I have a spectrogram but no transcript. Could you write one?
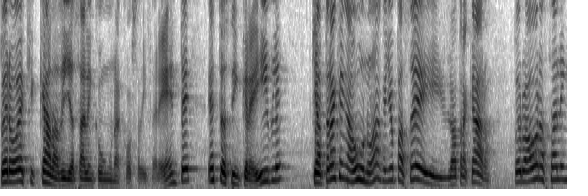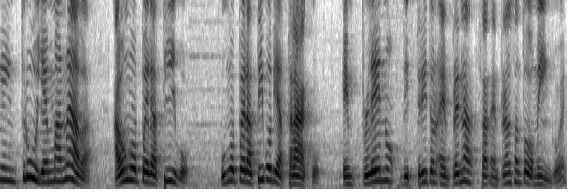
Pero es que cada día salen con una cosa diferente. Esto es increíble. Que atraquen a uno, ah, que yo pasé y lo atracaron. Pero ahora salen en trulla, en manada, a un operativo, un operativo de atraco en pleno distrito, en, plena, en pleno Santo Domingo, ¿eh?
